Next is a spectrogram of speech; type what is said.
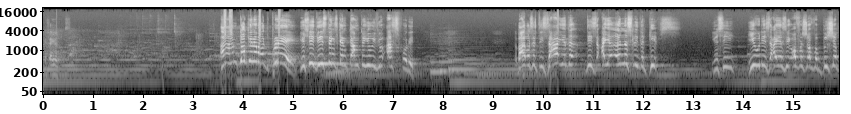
Ek gaan jou nog sê. Ah, I'm talking about prayer. You see, these things can come to you if you ask for it. The Bible says, desire the desire earnestly the gifts. You see, he who desires the office of a bishop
